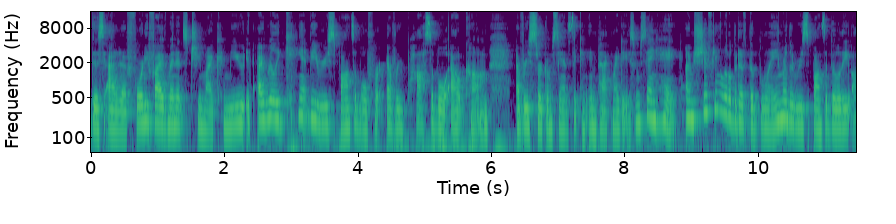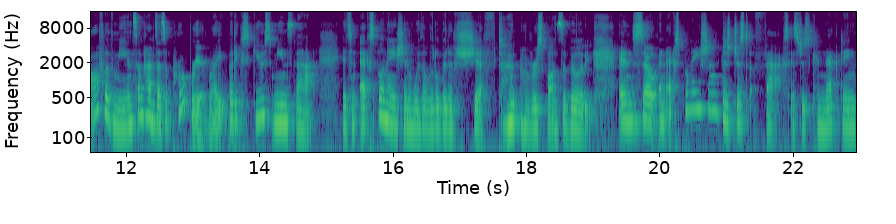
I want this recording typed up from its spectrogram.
this added a 45 minutes to my commute. I really can't be responsible for every possible outcome, every circumstance that can impact my day. So I'm saying, hey, I'm shifting a little bit of the blame or the responsibility off of me. And sometimes that's appropriate, right? But excuse means that it's an explanation with a little bit of shift of responsibility. And so an explanation is just facts, it's just connecting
